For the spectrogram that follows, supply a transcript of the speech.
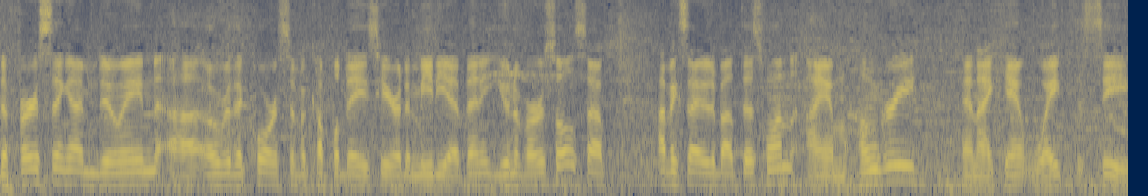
the first thing I'm doing uh, over the course of a couple days here at a media event at Universal. So I'm excited about this one. I am hungry and I can't wait to see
